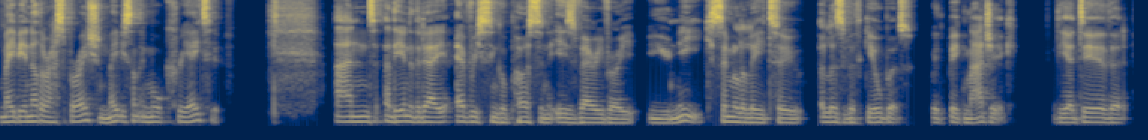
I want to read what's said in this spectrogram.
maybe another aspiration, maybe something more creative. And at the end of the day, every single person is very, very unique. Similarly to Elizabeth Gilbert with Big Magic, the idea that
